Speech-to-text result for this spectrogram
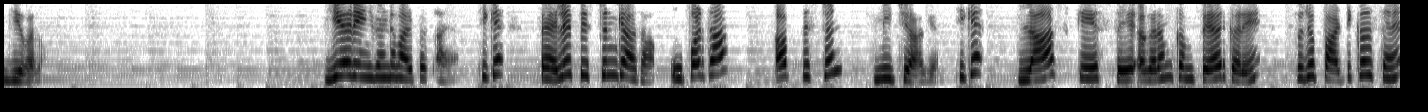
ये वाला। ये अरेंजमेंट हमारे पास आया, ठीक है? पहले पिस्टन क्या था? ऊपर था, अब पिस्टन नीचे आ गया, ठीक है? लास्ट केस से अगर हम कंपेयर करें तो जो पार्टिकल्स हैं,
